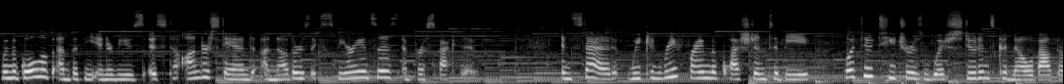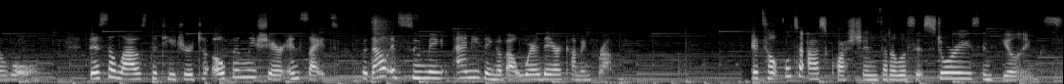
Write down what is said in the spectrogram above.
when the goal of empathy interviews is to understand another's experiences and perspective. Instead, we can reframe the question to be, what do teachers wish students could know about their role? This allows the teacher to openly share insights without assuming anything about where they are coming from. It's helpful to ask questions that elicit stories and feelings.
